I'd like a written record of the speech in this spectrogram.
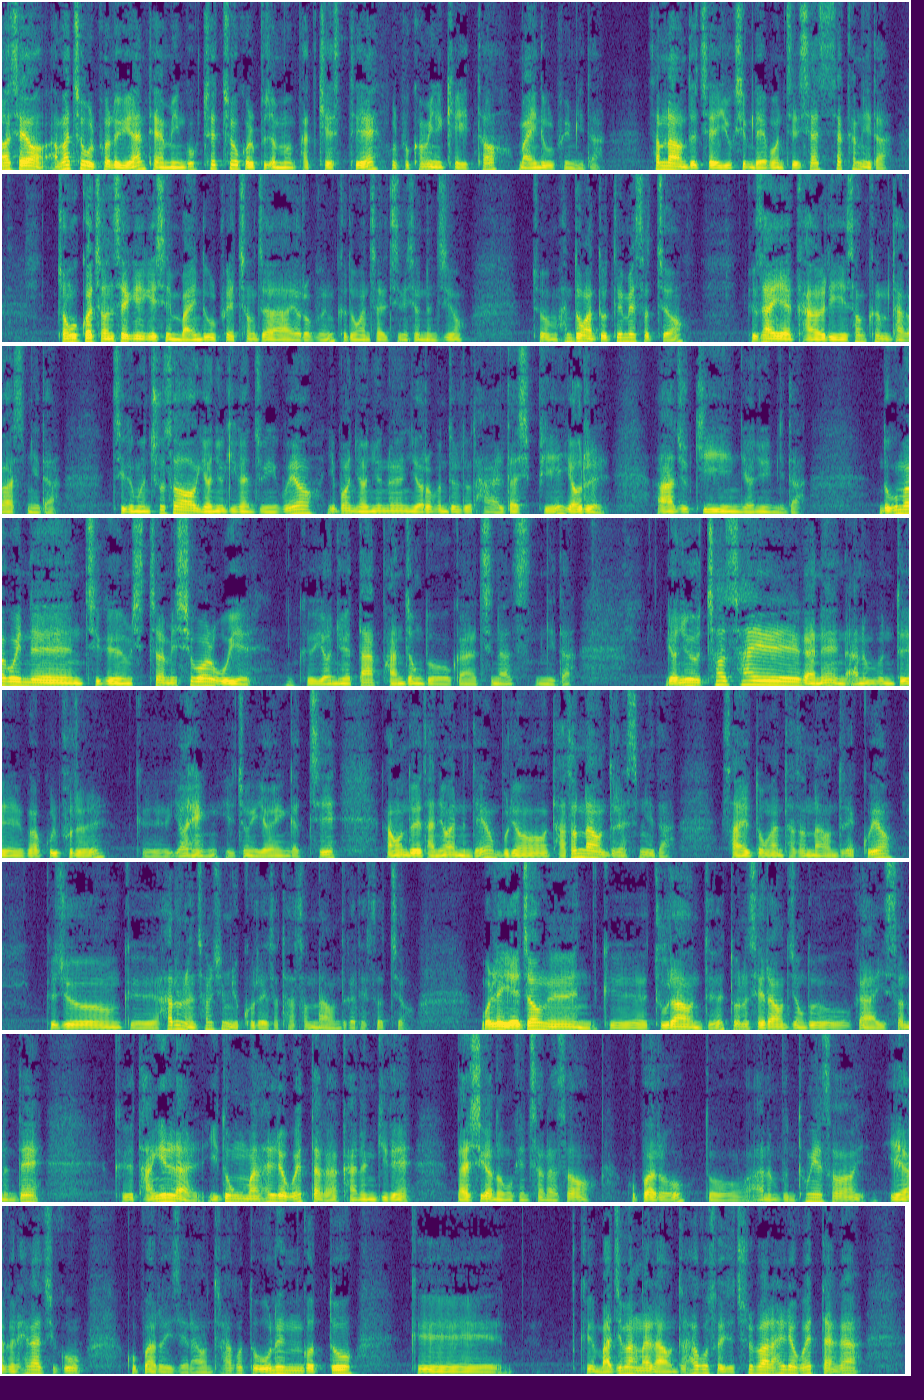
안녕하세요. 아마추어 골퍼를 위한 대한민국 최초 골프 전문 팟캐스트의 골프 커뮤니케이터 마인드 골프입니다. 3라운드 제 64번째 샷 시작합니다. 전국과 전 세계에 계신 마인드 골프 애청자 여러분, 그동안 잘 지내셨는지요? 좀 한동안 또 뜸했었죠. 그 사이에 가을이 성큼 다가왔습니다. 지금은 추석 연휴 기간 중이고요. 이번 연휴는 여러분들도 다 알다시피 열흘 아주 긴 연휴입니다. 녹음하고 있는 지금 시점이 10월 5일, 그 연휴의 딱 반 정도가 지났습니다. 연휴 첫 4일간은 아는 분들과 골프를 그 여행, 일종의 여행 같이 강원도에 다녀왔는데요. 무려 5라운드를 했습니다. 4일 동안 5라운드를 했고요. 그중 그 하루는 36홀에서 5라운드가 됐었죠. 원래 예정은 그두 라운드 또는 세 라운드 정도가 있었는데 그 당일날 이동만 하려고 했다가 가는 길에 날씨가 너무 괜찮아서 곧바로 또 아는 분 통해서 예약을 해가지고 곧바로 이제 라운드를 하고 또 오는 것도 그, 그 마지막 날 라운드를 하고서 이제 출발을 하려고 했다가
